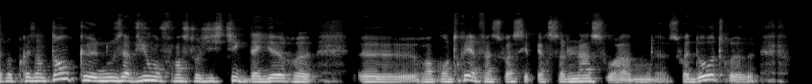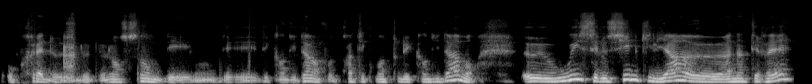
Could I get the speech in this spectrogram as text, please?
représentants que nous avions, France Logistique d'ailleurs, euh, euh rencontrés, enfin soit ces personnes-là, soit, d'autres, euh, auprès de, l'ensemble des, des, candidats, enfin pratiquement tous les candidats. Bon, oui, c'est le signe qu'il y a un intérêt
